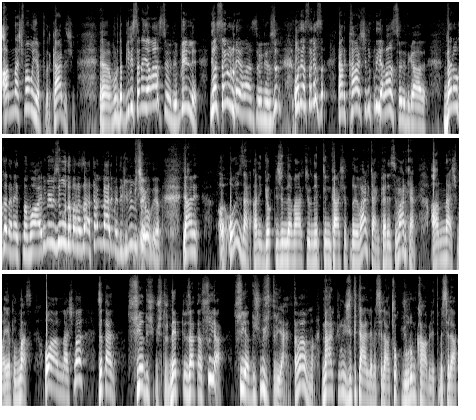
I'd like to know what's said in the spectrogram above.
anlaşma mı yapılır kardeşim? Ee, burada biri sana yalan söylüyor belli. Ya sen ona yalan söylüyorsun. O da sana yani karşılıklı yalan söyledik abi. Ben o kadar etmem o ayrı mevzu o da bana zaten vermedi gibi bir şey oluyor. Yani o yüzden hani gökyüzünde Merkür Neptün karşıtlığı varken, karesi varken anlaşma yapılmaz. O anlaşma zaten suya düşmüştür. Neptün zaten suya suya düşmüştür yani tamam mı? Merkür'ün Jüpiter'le mesela çok yorum kabiliyeti mesela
